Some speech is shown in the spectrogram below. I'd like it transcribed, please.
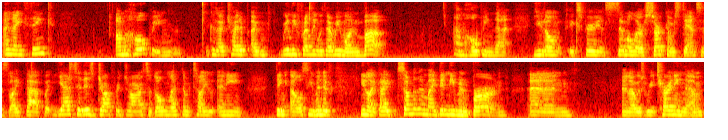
and I think I'm hoping because I try to. I'm really friendly with everyone, but I'm hoping that you don't experience similar circumstances like that. But yes, it is jar for jar, so don't let them tell you anything else. Even if, you know, like I, some of them I didn't even burn, and and I was returning them.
